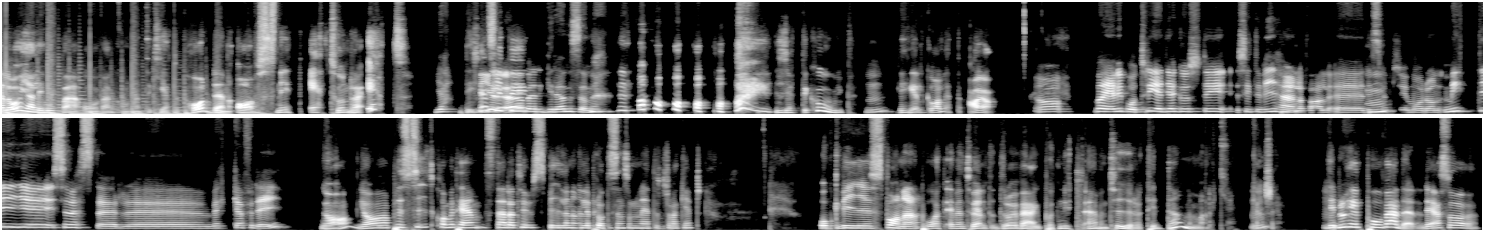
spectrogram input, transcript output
Halloj allihopa och välkomna till Keto-podden avsnitt 101. Ja, det känns vi är lite... över gränsen. Jättecoolt. Mm. Det är helt galet. Ja, ja. Ja, vad är vi på? 3 augusti sitter vi här mm. i alla fall. Eh, det mm. släpps ju imorgon. Mitt i eh, semestervecka eh, för dig. Ja, jag har precis kommit hem, städat hus, bilen eller plåtisen som den heter så vackert. Och vi spanar på att eventuellt dra iväg på ett nytt äventyr till Danmark. Mm. Kanske. Det beror helt på väder. Det är alltså,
